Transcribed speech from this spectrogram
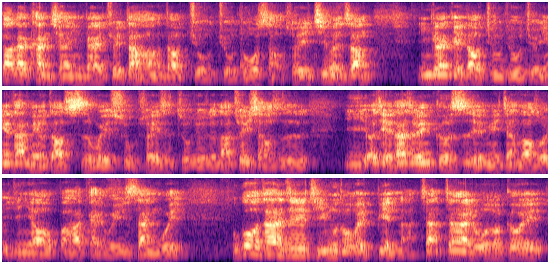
大概看起来应该最大好像到九九多少，所以基本上应该可以到九九九，因为它没有到四位数，所以是九九九。那最小是一，而且它这边格式也没讲到说一定要把它改为三位。不过当然这些题目都会变呐，将将来如果说各位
